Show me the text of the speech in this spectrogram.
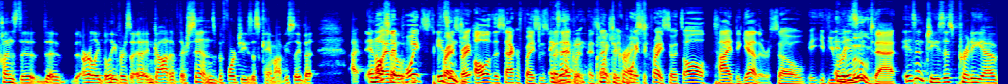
cleanse the the early believers in God of their sins before Jesus came obviously but and well, also, and it points to Christ, right? All of the sacrifices exactly essentially point to, point to, Christ. So it's all tied together. So if you and remove isn't, that, isn't Jesus pretty uh,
